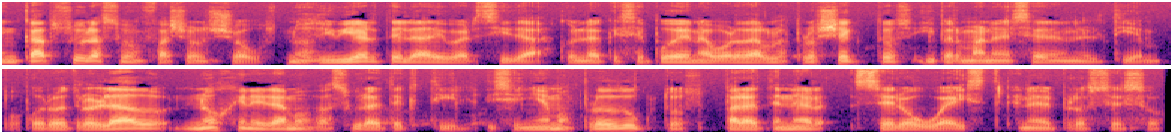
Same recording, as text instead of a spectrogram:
en cápsulas o en fashion shows. Nos divierte la diversidad con la que se pueden abordar los proyectos y permanecer en el tiempo. Por otro lado, no generamos basura textil, diseñamos productos para tener cero waste en el proceso.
